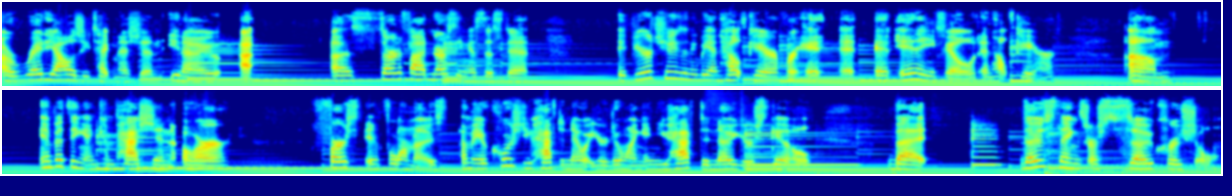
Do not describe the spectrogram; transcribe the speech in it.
a radiology technician, you know, a, a certified nursing assistant, if you're choosing to be in healthcare for in, in, in any field in healthcare, um, empathy and compassion are first and foremost. I mean, of course, you have to know what you're doing and you have to know your skill, but those things are so crucial.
